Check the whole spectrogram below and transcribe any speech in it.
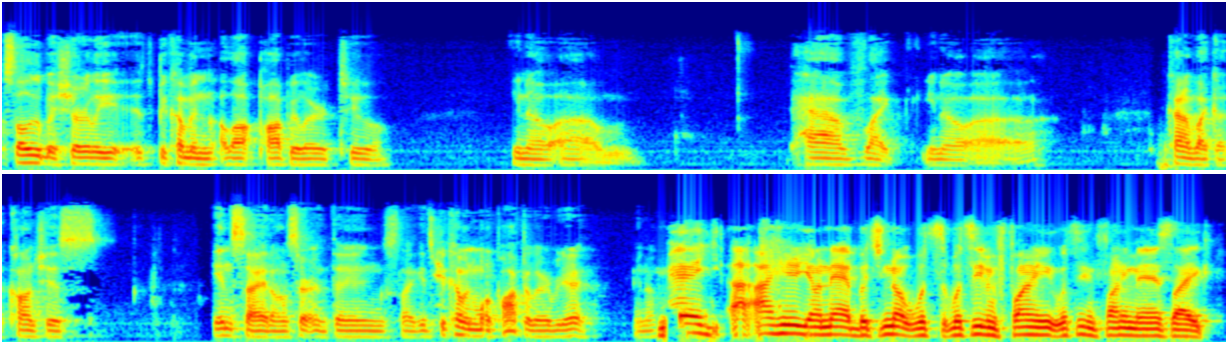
slowly but surely, it's becoming a lot popular to, you know, um, have like, you know, uh, kind of like a conscious insight on certain things. Like it's becoming more popular every day, you know? Man, I, I hear you on that, but you know what's what's even funny? What's even funny, man, is like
